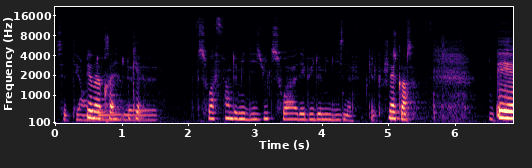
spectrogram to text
C'était en bien après. Soit fin 2018, soit début 2019, quelque chose D'accord. Et.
